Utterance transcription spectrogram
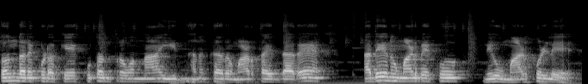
ತೊಂದರೆ ಕೊಡೋಕ್ಕೆ ಕುತಂತ್ರವನ್ನು ಈ ಧನಕರ್ ಮಾಡ್ತಾ ಇದ್ದಾರೆ. ಅದೇನು ಮಾಡಬೇಕು? ನೀವು ಮಾಡಿಕೊಳ್ಳಿ.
